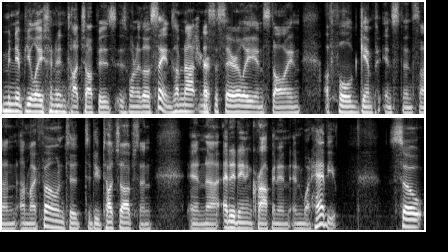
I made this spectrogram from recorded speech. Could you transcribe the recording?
manipulation and touch up is is one of those things. I'm not sure. necessarily installing a full GIMP instance on on my phone to to do touch ups and and uh, editing and cropping and, and what have you. So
